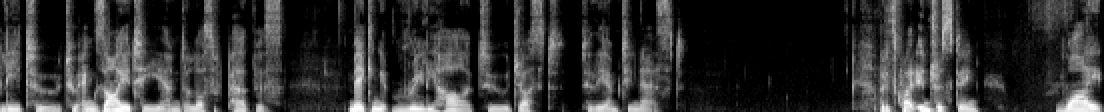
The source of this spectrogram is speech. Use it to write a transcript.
lead to, to anxiety and a loss of purpose, making it really hard to adjust to the empty nest. But it's quite interesting why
